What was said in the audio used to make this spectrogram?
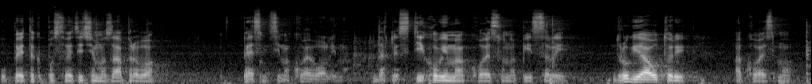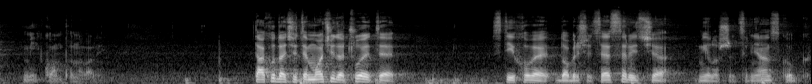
u petak posvetit ćemo zapravo pesnicima koje volimo. Dakle, stihovima koje su napisali drugi autori, a koje smo mi komponovali. Tako da ćete moći da čujete stihove Dobriše Cesarića, Miloša Crnjanskog,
